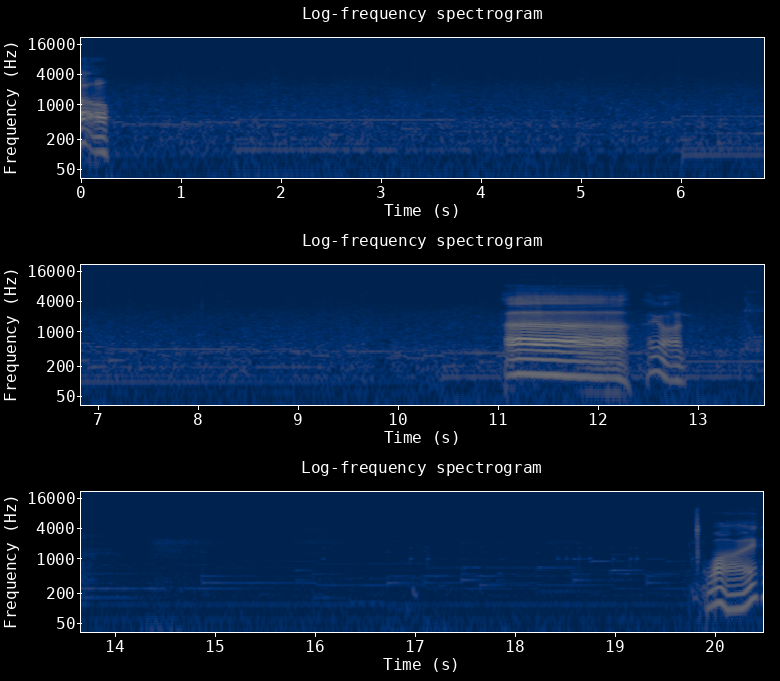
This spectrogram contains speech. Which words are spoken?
Uh-oh. Uh, hang on. Why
